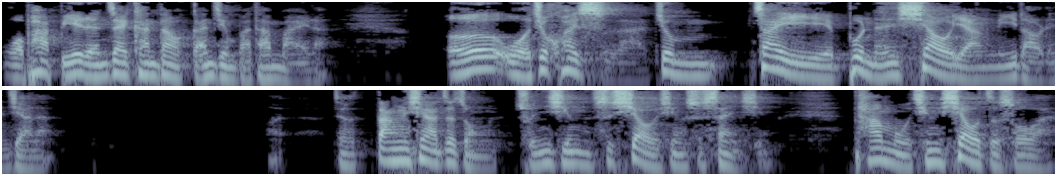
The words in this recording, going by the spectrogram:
我怕别人再看到，赶紧把它埋了，而我就快死了，就再也不能孝养你老人家了。”这当下这种存心是孝心是善心，他母亲笑着说：“啊，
